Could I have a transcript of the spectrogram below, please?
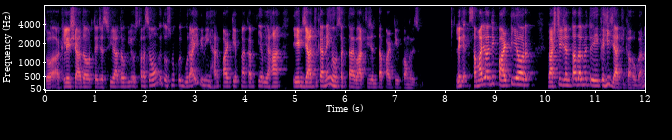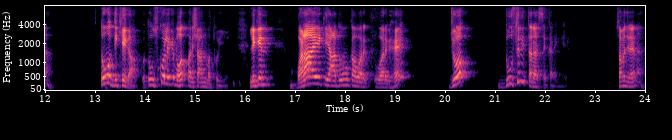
तो अखिलेश यादव और तेजस्वी यादव के लिए उस तरह से होंगे तो उसमें कोई बुराई भी नहीं। हर पार्टी अपना करती है। अब यहाँ एक जाति का नहीं हो सकता है भारतीय जनता पार्टी और कांग्रेस में। लेकिन समाजवादी पार्टी और राष्ट्रीय जनता दल में तो एक ही जाति का होगा ना। तो वो दिखेगा आपको तो उसको लेके बहुत परेशान मत होइए। लेकिन बड़ा एक यादवों का वर्ग वर्ग है, जो दूसरी तरह से करेंगे। समझ रहे ना?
